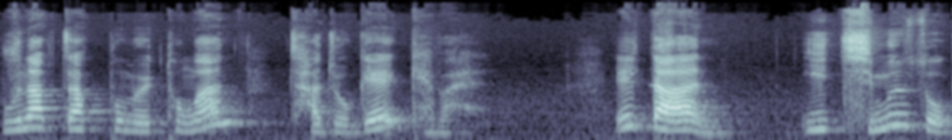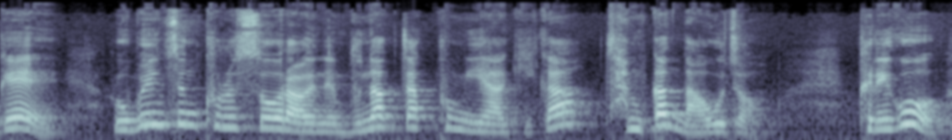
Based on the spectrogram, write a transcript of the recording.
문학작품을 통한 자족의 개발. 일단 이 지문 속에 로빈슨 크루소라는 문학 작품 이야기가 잠깐 나오죠. 그리고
